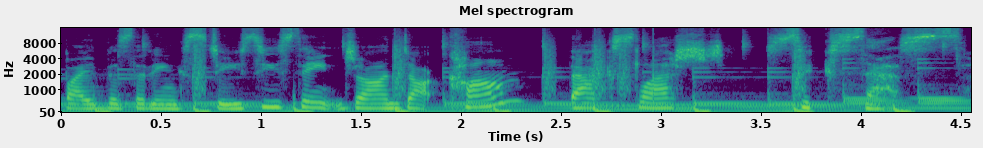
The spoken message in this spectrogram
by visiting stacystjohn.com backslash success.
